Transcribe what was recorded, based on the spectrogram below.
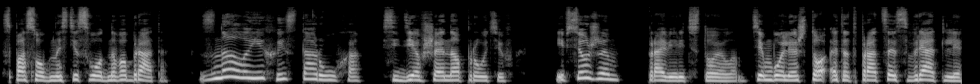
способности сводного брата. Знала их и старуха, сидевшая напротив. И все же проверить стоило. Тем более, что этот процесс вряд ли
